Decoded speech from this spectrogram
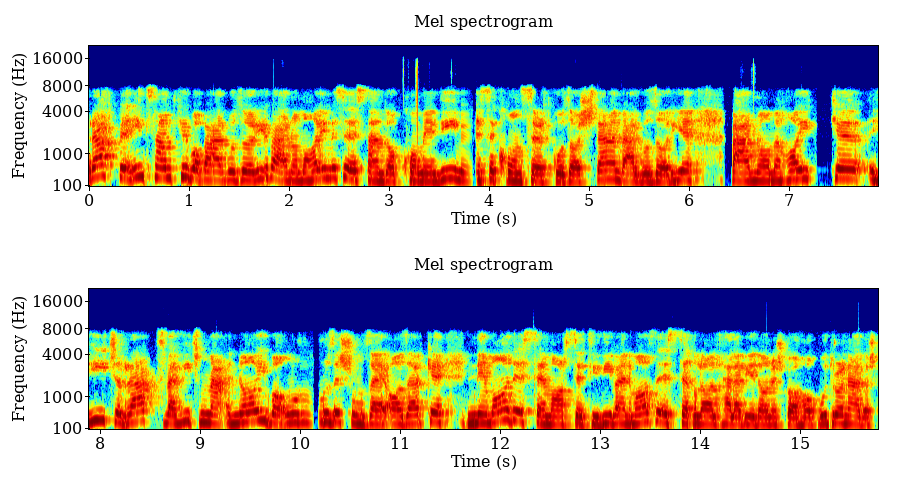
رفت به این سمت که با برگزاری برنامه هایی مثل استنداپ کمدی مثل کنسرت گذاشتن برگزاری برنامه هایی که هیچ ربط و هیچ معنایی با اون روز 16 آذر که نماد استعمار ستیزی و نماد استقلال طلبی دانشگاه ها بود رو نداشت.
